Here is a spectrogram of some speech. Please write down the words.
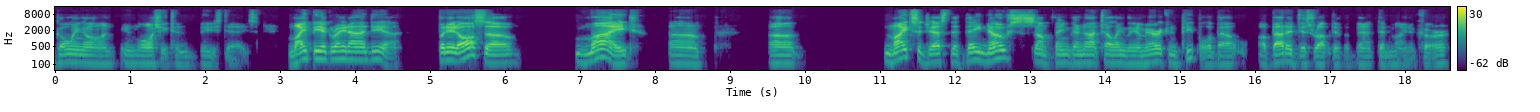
going on in Washington these days. Might be a great idea, but it also might uh, uh, might suggest that they know something they're not telling the American people about about a disruptive event that might occur.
